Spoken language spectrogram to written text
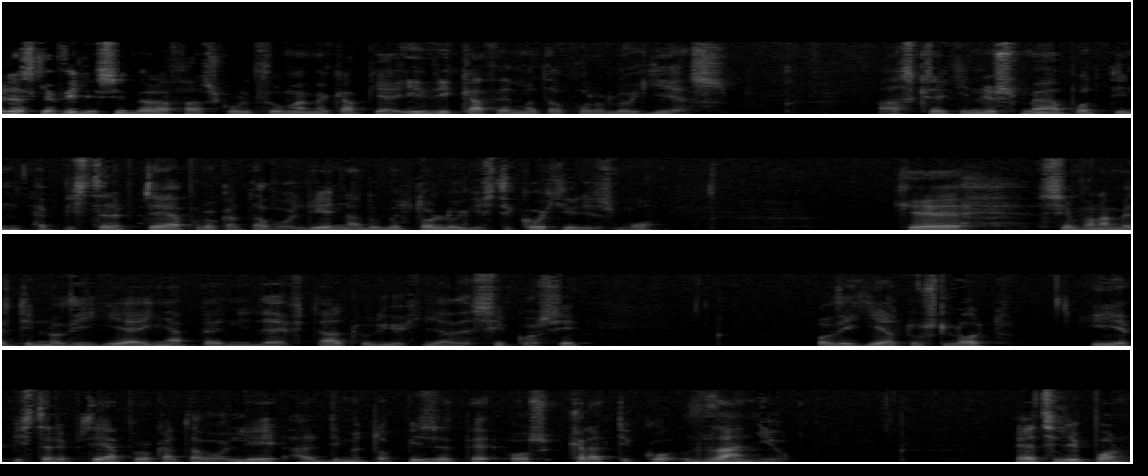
Φίλες και φίλοι, σήμερα θα ασχοληθούμε με κάποια ειδικά θέματα φορολογίας. Ας ξεκινήσουμε από την επιστρεπτέα προκαταβολή, να δούμε το λογιστικό χειρισμό και σύμφωνα με την οδηγία 957 του 2020, οδηγία του ΣΛΟΤ, η επιστρεπτέα προκαταβολή αντιμετωπίζεται ως κρατικό δάνειο. Έτσι λοιπόν,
